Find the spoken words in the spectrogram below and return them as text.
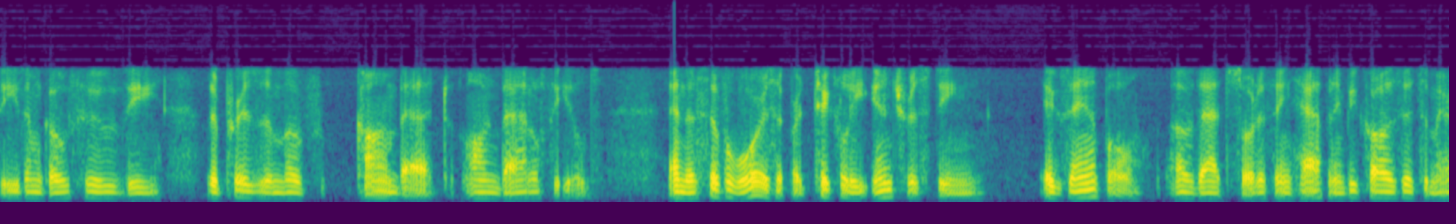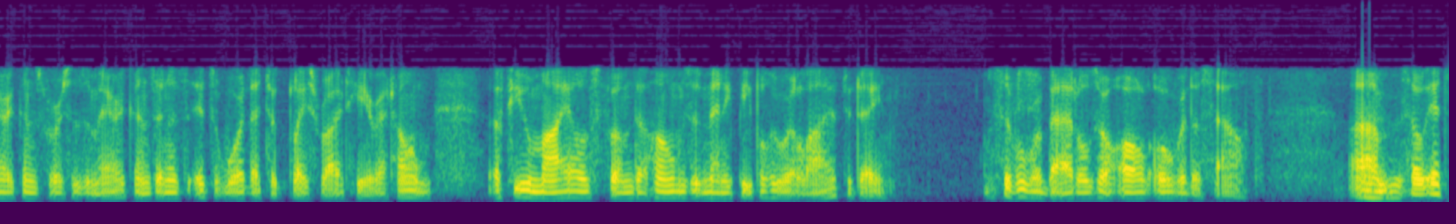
see them go through the the prism of combat on battlefields. And the Civil War is a particularly interesting example of that sort of thing happening because it's Americans versus Americans, and it's, it's a war that took place right here at home, a few miles from the homes of many people who are alive today. Civil War battles are all over the South. Um, mm-hmm. So it's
